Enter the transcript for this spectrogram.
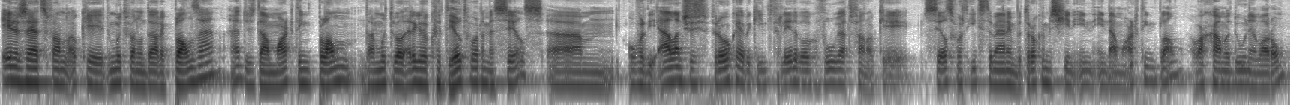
enerzijds van, oké, okay, er moet wel een duidelijk plan zijn. Hè, dus dat marketingplan, dat moet wel ergens ook gedeeld worden met sales. Um, over die eilandjes gesproken heb ik in het verleden wel het gevoel gehad van, oké, okay, sales wordt iets te weinig betrokken misschien in, in dat marketingplan. Wat gaan we doen en waarom?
